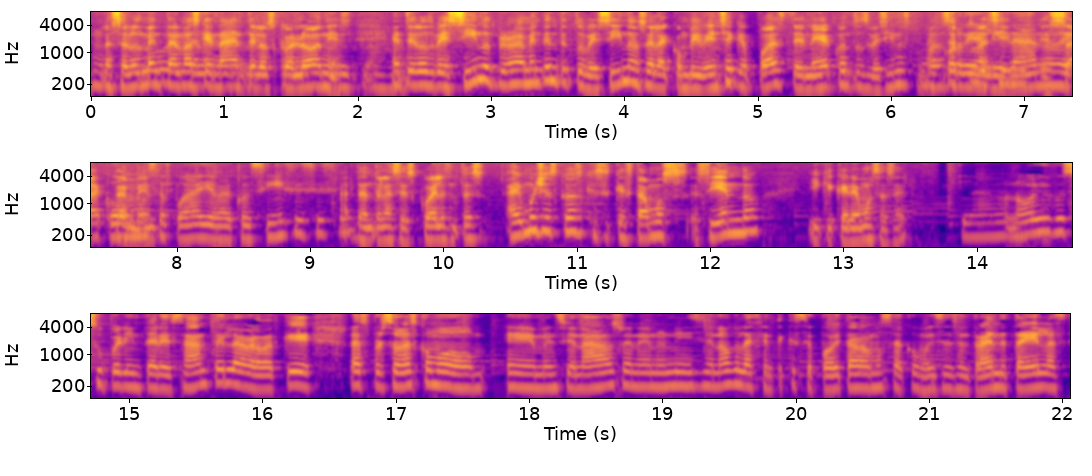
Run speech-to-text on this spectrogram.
La salud mental más que nada entre los colonias, entre los vecinos, primeramente entre tus vecinos, o sea, la convivencia que puedas tener con tus vecinos. La cordialidad, ¿no? Exactamente. Cómo se pueda llevar con sí, sí, sí, sí. Tanto en las escuelas. Entonces, hay muchas cosas que, que estamos haciendo y que queremos hacer. Claro, no, y pues súper interesante, la verdad que las personas como eh, mencionabas en un inicio, ¿no? La gente que se puede, ahorita vamos a, como dices, entrar en detalle en las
